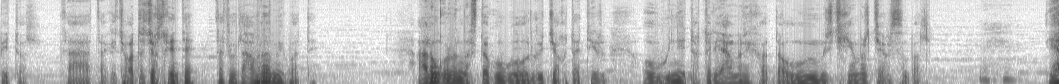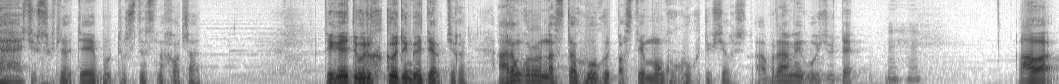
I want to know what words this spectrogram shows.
бид бол за за гэж бодож болох юм те. За тэгвэл Авраамыг бодъё. 13 настай хүүгөө өргөж явахдаа тэр өвгөний дотор ямар их одоо өөмөрч хямарж явсан бол яаж өсглөө те бүр төрснөөс нахуулаад тэгээд өргөх гээд ингээд явж хахад 13 настай хүүхэд бас тийм мунхаг хүүхэд биш яг шүү дээ. Авраамийн хүү шүү дээ. Аава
